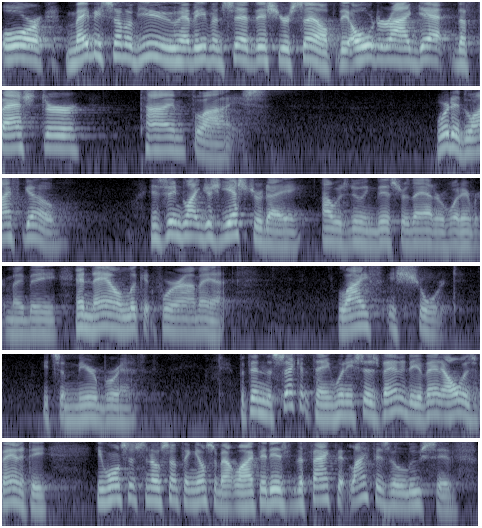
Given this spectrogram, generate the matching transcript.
Or maybe some of you have even said this yourself the older I get, the faster time flies. Where did life go? It seemed like just yesterday I was doing this or that or whatever it may be, and now look at where I'm at. Life is short, it's a mere breath. But then the second thing, when he says vanity of vanity, all is vanity, he wants us to know something else about life. It is the fact that life is elusive.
